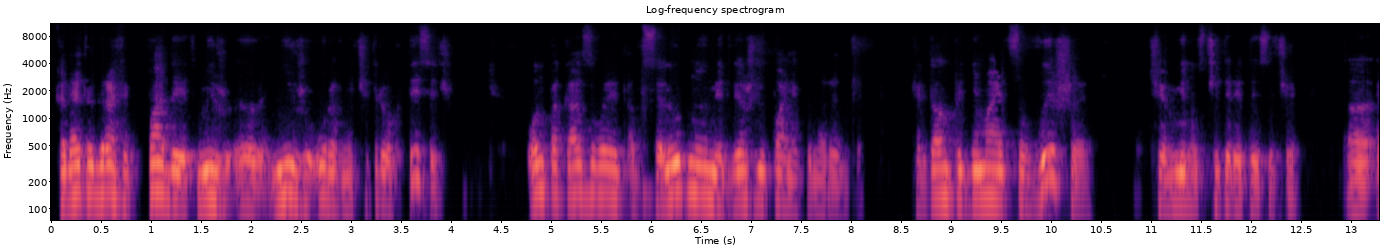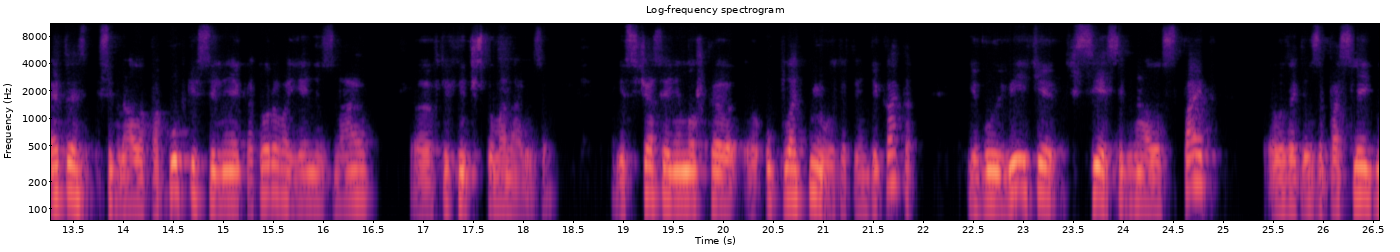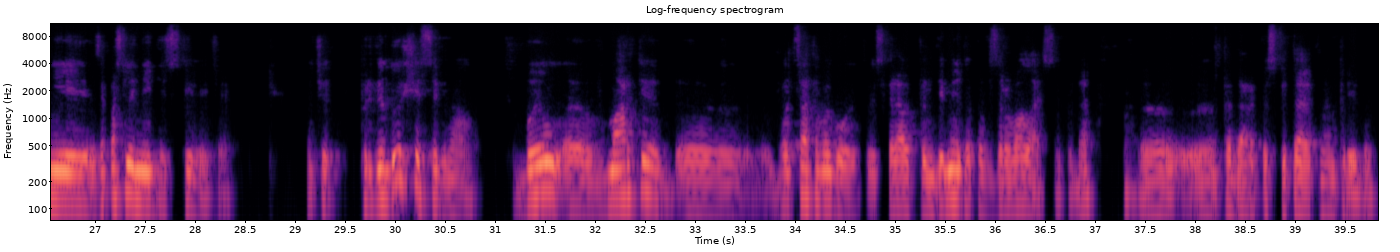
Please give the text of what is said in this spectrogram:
когда этот график падает ниже, э, ниже уровня 4000, он показывает абсолютную медвежью панику на рынке. Когда он поднимается выше, чем минус 4000, э, это сигнал о покупке, сильнее которого я не знаю э, в техническом анализе. И сейчас я немножко э, уплотню этот индикатор, и вы увидите все сигналы спайк вот эти, за, последние, за последние десятилетия. Значит, предыдущий сигнал был э, в марте 2020 э, года, то есть когда вот пандемия только взорвалась, это, да, подарок из Китая к нам прибыл.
